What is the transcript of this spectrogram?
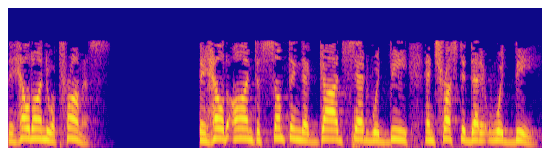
They held on to a promise. They held on to something that God said would be and trusted that it would be.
